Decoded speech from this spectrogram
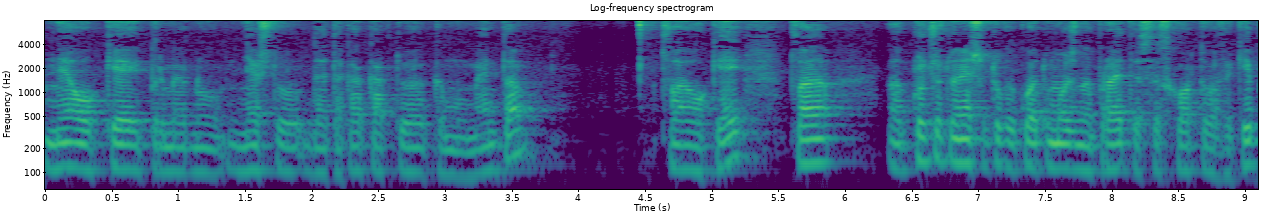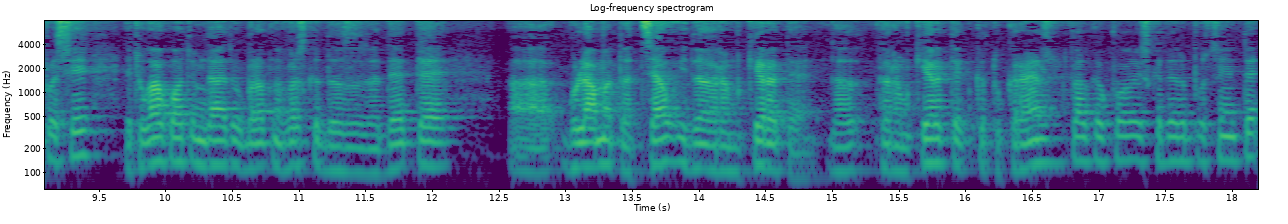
не е окей, okay, примерно, нещо да е така, както е към момента. Това е окей. Okay. Това Ключото нещо тук, което може да направите с хората в екипа си, е тогава, когато им дадете обратна връзка, да зададете а, голямата цел и да рамкирате. Да, да рамкирате като крайен резултат какво искате да постигнете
